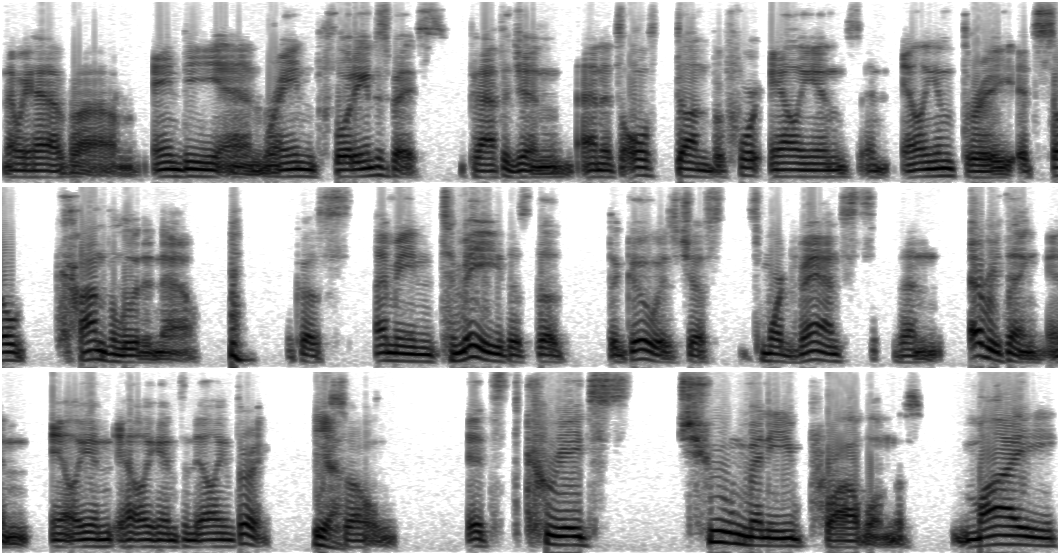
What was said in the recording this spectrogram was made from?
now we have um, Andy and Rain floating into space, pathogen, and it's all done before Aliens and Alien Three. It's so convoluted now because I mean, to me, this the the goo is just it's more advanced than everything in Alien, Aliens, and Alien Three. Yeah. So it creates too many problems. My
